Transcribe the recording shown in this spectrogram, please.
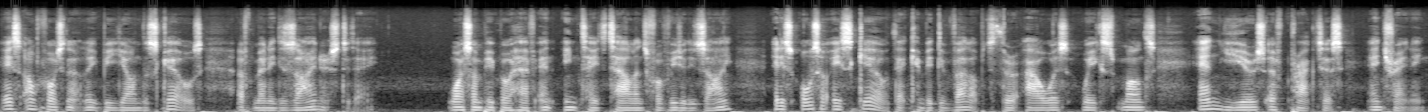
is unfortunately beyond the skills of many designers today. While some people have an innate talent for visual design, it is also a skill that can be developed through hours, weeks, months, and years of practice and training.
